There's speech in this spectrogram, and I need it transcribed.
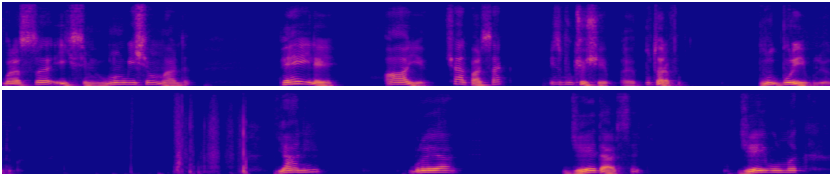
burası x'im. Bunun bir işlemi vardı. P ile A'yı çarparsak biz bu köşeyi, e, bu tarafı, bu, burayı buluyorduk. Yani buraya C dersek C'yi bulmak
